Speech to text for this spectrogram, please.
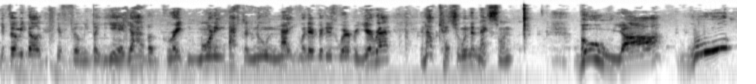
you feel me, dog? You feel me? But yeah, y'all have a great morning, afternoon, night, whatever it is, wherever you're at. And I'll catch you in the next one. Boo, y'all. Whoop.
